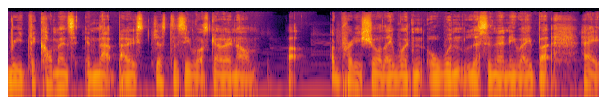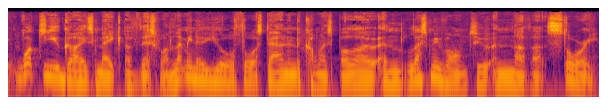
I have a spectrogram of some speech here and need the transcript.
read the comments in that post just to see what's going on. But I'm pretty sure they wouldn't or wouldn't listen anyway. But hey, what do you guys make of this one? Let me know your thoughts down in the comments below, and let's move on to another story.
